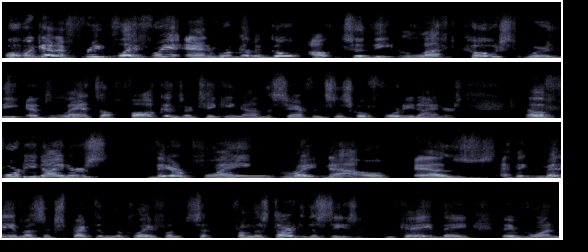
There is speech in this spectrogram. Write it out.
Well, we got a free play for you, and we're going to go out to the left coast where the Atlanta Falcons are taking on the San Francisco 49ers. Now, the 49ers, they are playing right now as I think many of us expected them to play from from the start of the season. Okay, they they've won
